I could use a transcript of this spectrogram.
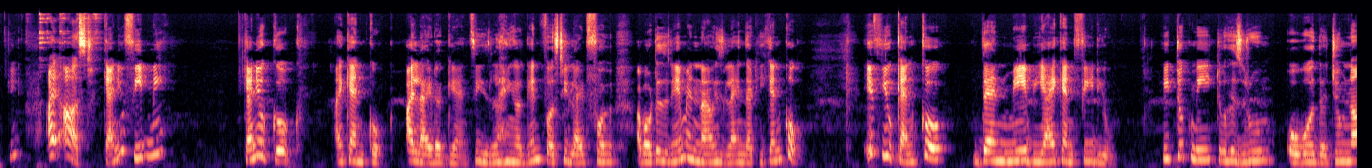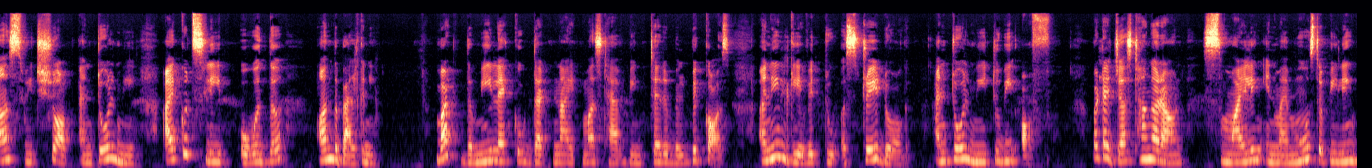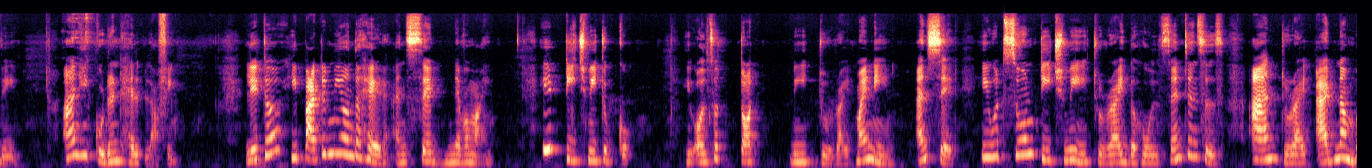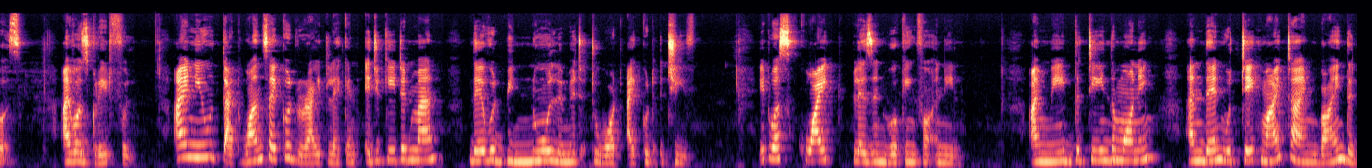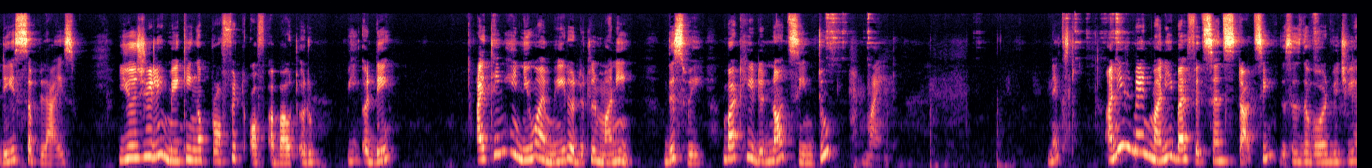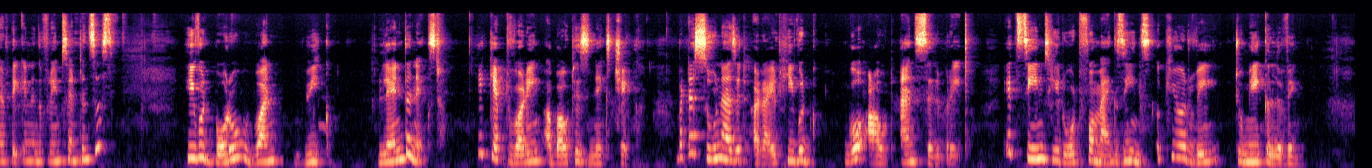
Okay. I asked, Can you feed me? Can you cook? I can cook. I lied again. See, he's lying again. First, he lied for about his name, and now he's lying that he can cook. If you can cook, then maybe I can feed you. He took me to his room over the Jumna's sweet shop and told me I could sleep over the on the balcony. But the meal I cooked that night must have been terrible because Anil gave it to a stray dog and told me to be off. But I just hung around, smiling in my most appealing way, and he couldn't help laughing. Later, he patted me on the head and said, Never mind. He'd teach me to go. He also taught me to write my name and said he would soon teach me to write the whole sentences and to write add numbers. I was grateful. I knew that once I could write like an educated man, there would be no limit to what I could achieve. It was quite pleasant working for Anil. I made the tea in the morning and then would take my time buying the day's supplies, usually making a profit of about a rupee a day. I think he knew I made a little money this way, but he did not seem to mind. Next, Anil made money by fits and starts. See, this is the word which we have taken in the frame sentences. He would borrow one week, lend the next. He kept worrying about his next check. But as soon as it arrived, he would go out and celebrate. It seems he wrote for magazines, a cure way to make a living.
